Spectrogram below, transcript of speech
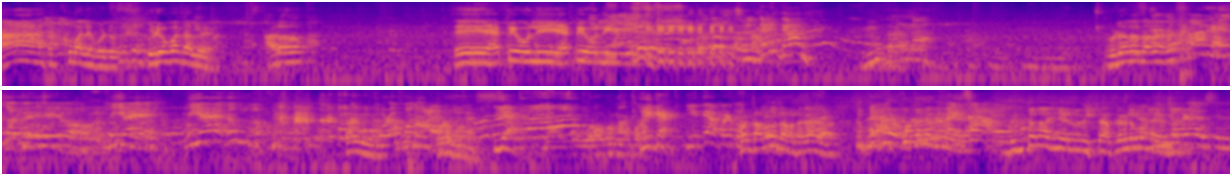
हा खूप आले फोटो व्हिडिओ पण चालू आहे हॅलो ए happy Holi happy Holi video तर चालू आहे ना हा व्हिडिओ चालू आहे हे अ, बिया आहे बिया आहे ना तुझं काय video? वोडाफोन आहे. वोडाफोन. वडापाव नाही पण येते आपण पण चालू होता आता काय झालं? ते कुठे आहे? कोणाच्या घरी आहे? भिंत का अशी येलो दिसते आपल्याकडे कोण आहे? तुमच्याकडे असेल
